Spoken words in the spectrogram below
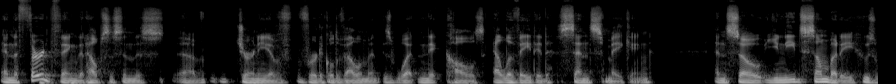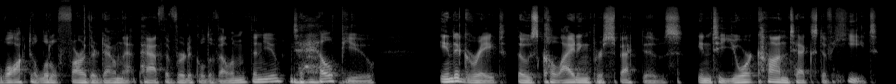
And the third thing that helps us in this uh, journey of vertical development is what Nick calls elevated sense making. And so you need somebody who's walked a little farther down that path of vertical development than you to Mhm. help you integrate those colliding perspectives into your context of heat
